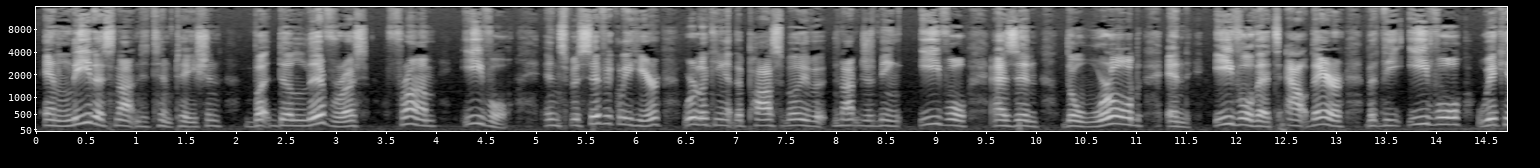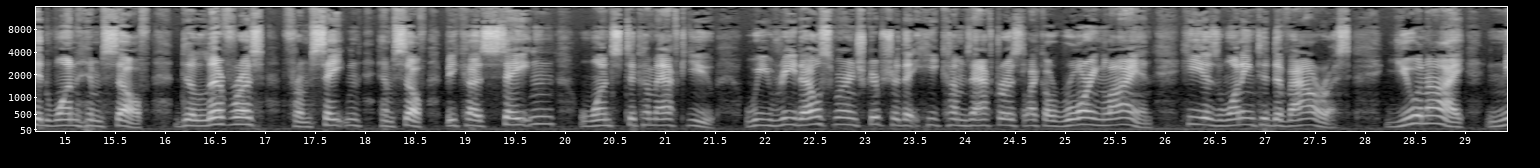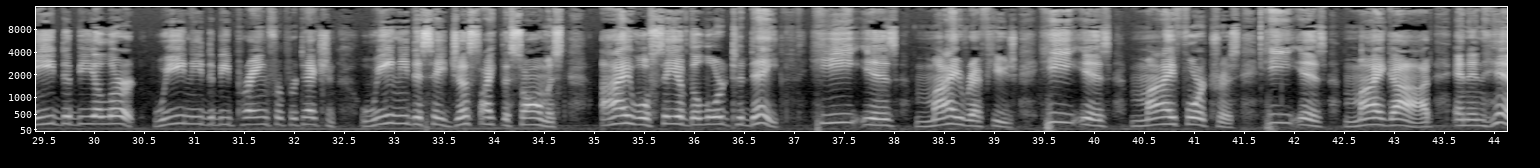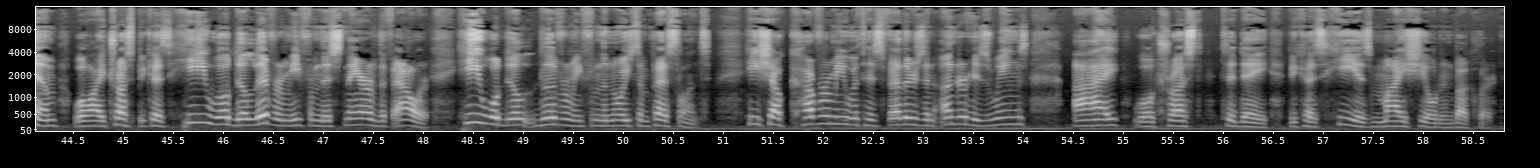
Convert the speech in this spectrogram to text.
And lead us not into temptation, but deliver us from evil. And specifically here, we're looking at the possibility of it not just being evil as in the world and evil that's out there, but the evil, wicked one himself. Deliver us from Satan himself, because Satan wants to come after you. We read elsewhere in Scripture that he comes after us like a roaring lion. He is wanting to devour us. You and I need to be alert. We need to be praying for protection. We need to say, just like the psalmist, I will say of the Lord today, he is my refuge. He is my fortress. He is my God, and in him will I trust because he will deliver me from the snare of the fowler. He will deliver me from the noisome pestilence. He shall cover me with his feathers, and under his wings I will trust today because he is my shield and buckler.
